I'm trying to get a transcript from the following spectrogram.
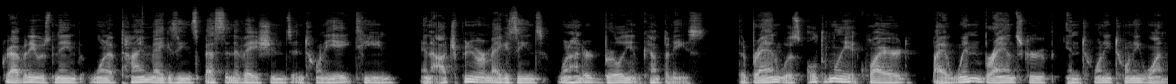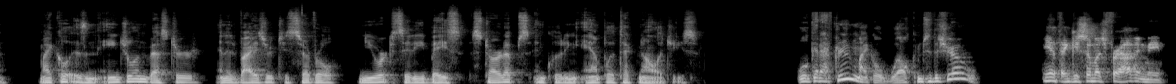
Gravity was named one of Time Magazine's best innovations in 2018 and Entrepreneur Magazine's 100 Brilliant Companies. The brand was ultimately acquired by Win Brands Group in 2021. Michael is an angel investor and advisor to several New York City based startups, including Ampla Technologies. Well, good afternoon, Michael. Welcome to the show. Yeah, thank you so much for having me.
